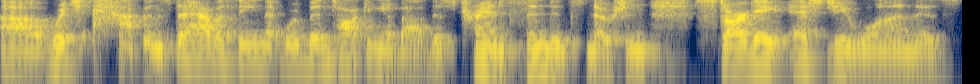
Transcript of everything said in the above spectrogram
uh, which happens to have a theme that we've been talking about this transcendence notion. Stargate SG One is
